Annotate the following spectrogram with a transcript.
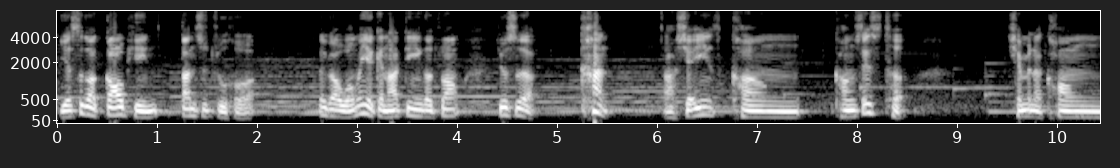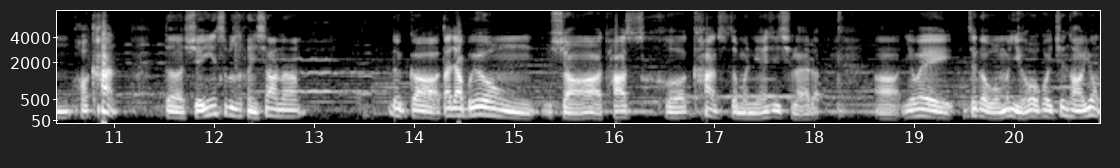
也是个高频单词组合，那个我们也给它定一个装，就是看啊，谐音 con consist，前面的 con 和看的谐音是不是很像呢？那个大家不用想啊，它和看是怎么联系起来的啊？因为这个我们以后会经常用，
